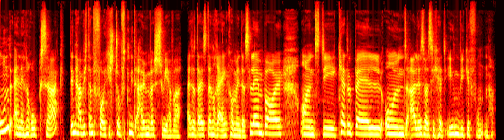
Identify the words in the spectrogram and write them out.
und einen Rucksack, den habe ich dann vollgestopft mit allem, was schwer war. Also da ist dann reinkommen der Slamboy und die Kettlebell und alles, was ich halt irgendwie gefunden habe.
